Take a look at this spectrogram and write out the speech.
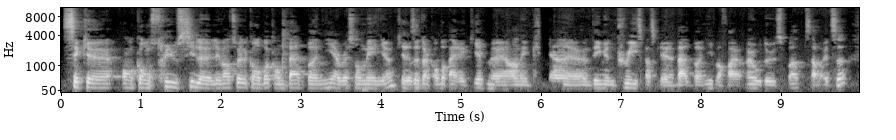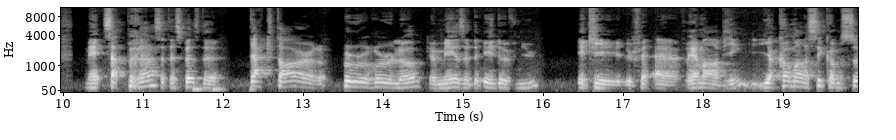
c'est qu'on construit aussi l'éventuel combat contre Bad Bunny à WrestleMania, qui risque d'être un combat par équipe euh, en impliquant euh, Damien Priest, parce que Bad Bunny va faire un ou deux spots, ça va être ça. Mais ça prend cette espèce de d'acteur peureux là que Miz est devenu et qui lui fait euh, vraiment bien. Il a commencé comme ça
